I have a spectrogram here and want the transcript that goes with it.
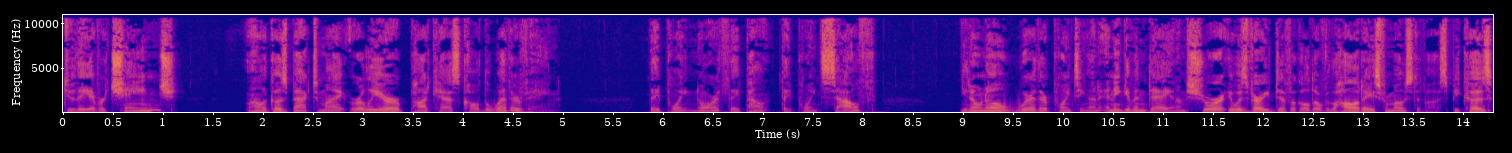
do they ever change? Well, it goes back to my earlier podcast called The Weather Vane. They point north, they, point, they point south, you don't know where they're pointing on any given day. And I'm sure it was very difficult over the holidays for most of us because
